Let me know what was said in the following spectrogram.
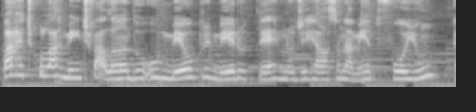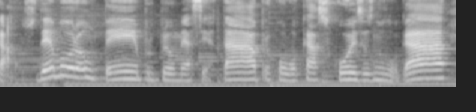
particularmente falando, o meu primeiro término de relacionamento foi um caos. Demorou um tempo para eu me acertar, para colocar as coisas no lugar.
